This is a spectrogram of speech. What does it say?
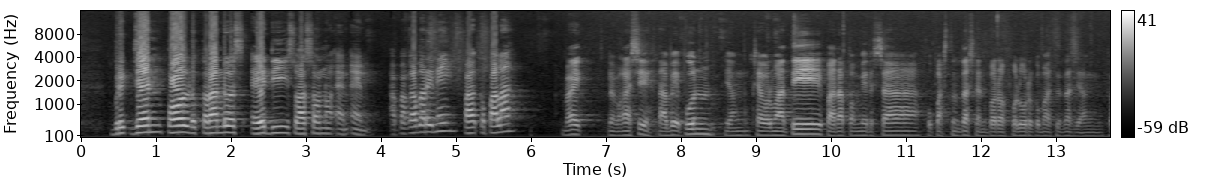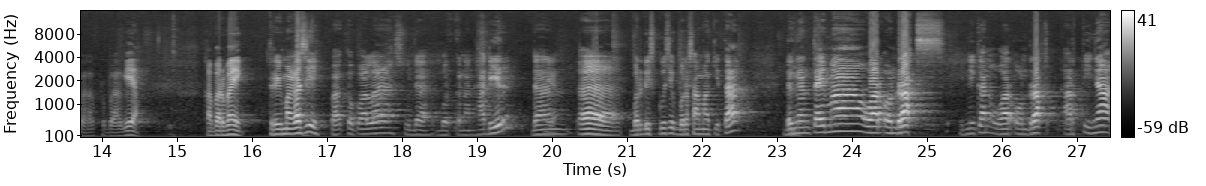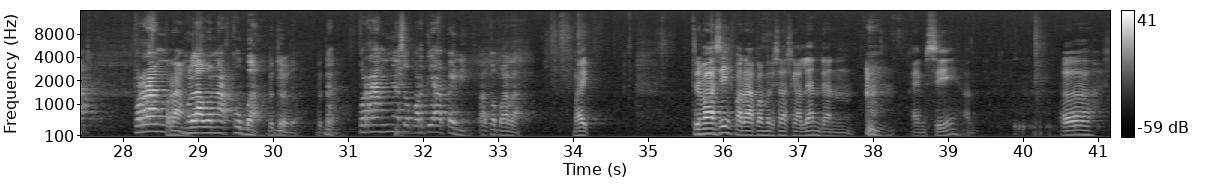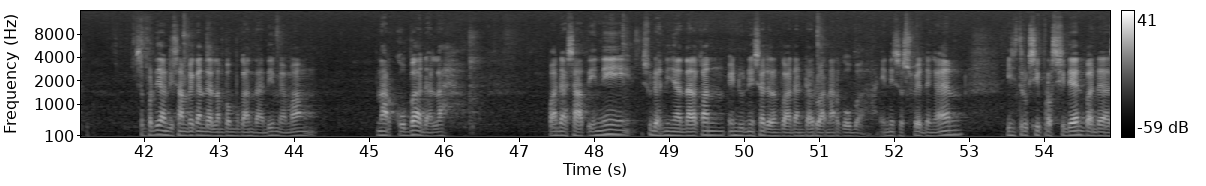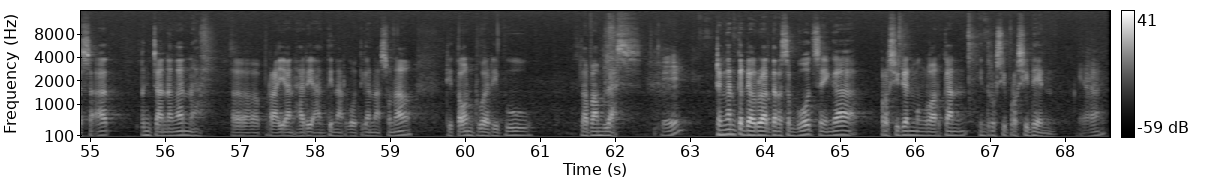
Brigjen Pol Dr. Edi Swasono MM. Apa kabar ini Pak Kepala? Baik, terima kasih. Tabik pun yang saya hormati para pemirsa Kupas Tuntas dan para follower Kupas Tuntas yang berbahagia. Kabar baik. Terima kasih Pak Kepala sudah berkenan hadir dan ya. uh, berdiskusi bersama kita dengan tema War on Drugs. Ini kan War on Drugs artinya perang, perang. melawan narkoba. Betul. Gitu. Betul. Nah, perangnya seperti apa ini Pak Kepala? Baik. Terima kasih para pemirsa sekalian dan MC. Uh, eh, seperti yang disampaikan dalam pembukaan tadi, memang narkoba adalah pada saat ini sudah dinyatakan Indonesia dalam keadaan darurat narkoba. Ini sesuai dengan instruksi presiden pada saat pencanangan uh, perayaan Hari Anti Narkotika Nasional di tahun 2018. Okay. Dengan kedaruratan tersebut sehingga presiden mengeluarkan instruksi presiden ya.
